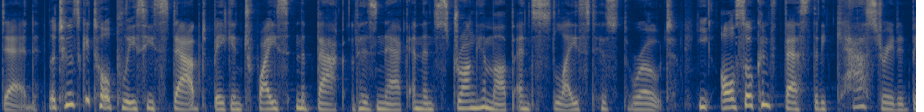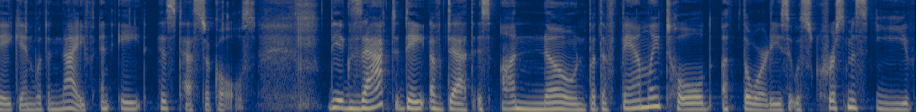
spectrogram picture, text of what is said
dead. Latunski told police he stabbed Bacon twice in the back of his neck and then strung him up and sliced his throat. He also confessed that he castrated Bacon with a knife and ate his testicles. The exact date of death is unknown, but the family told authorities it was Christmas Eve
